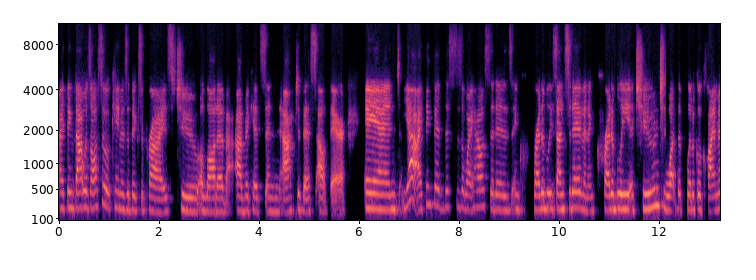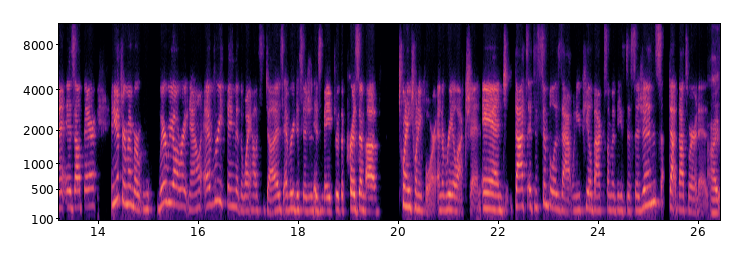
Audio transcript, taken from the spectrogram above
i think that was also came as a big surprise to a lot of advocates and activists out there and yeah, I think that this is a White House that is incredibly sensitive and incredibly attuned to what the political climate is out there. And you have to remember where we are right now, everything that the White House does, every decision is made through the prism of 2024 and a reelection. And that's it's as simple as that. When you peel back some of these decisions, that that's where it is. I,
